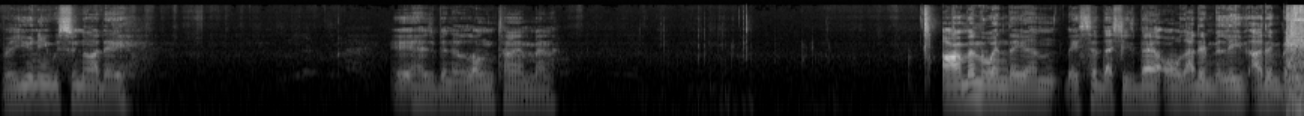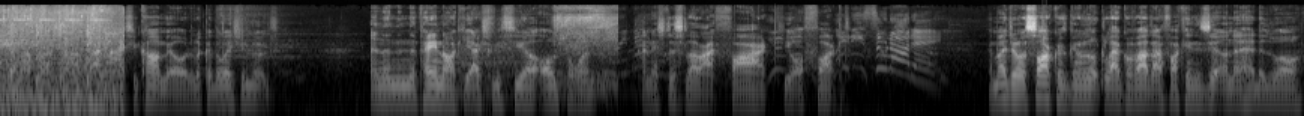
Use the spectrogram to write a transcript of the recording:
Reunion with Tsunade. It has been a long time, man. I remember when they um they said that she's very old. I didn't believe I didn't believe them at first. I was like, nah, she can't be old. Look at the way she looks. And then in the pain arc, you actually see her old for once, and it's just like, fuck, you're fucked. Imagine what Sakura's gonna look like without that fucking zit on her head as well,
